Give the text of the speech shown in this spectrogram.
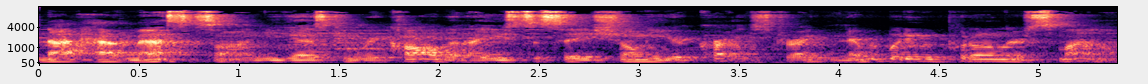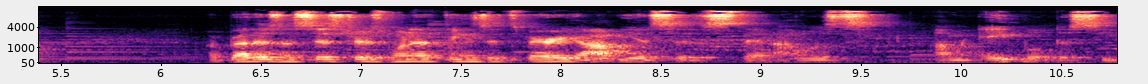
not have masks on, you guys can recall that I used to say, Show me your Christ, right? And everybody would put on their smile. But, brothers and sisters, one of the things that's very obvious is that I was I'm able to see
